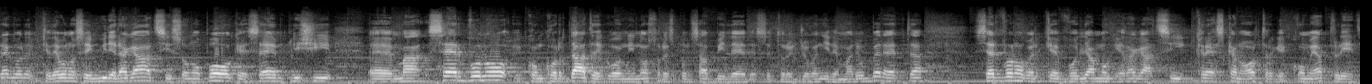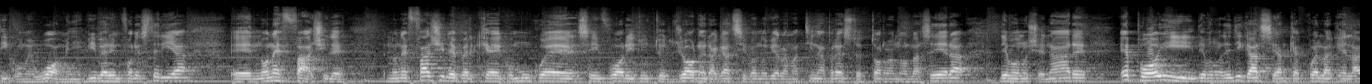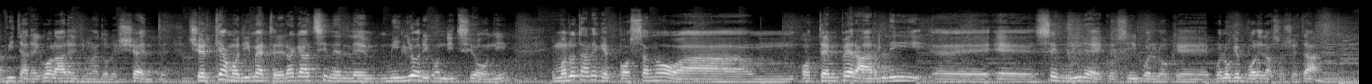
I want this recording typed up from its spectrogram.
regole che devono seguire i ragazzi sono poche, semplici, eh, ma servono, concordate con il nostro responsabile del settore giovanile Mario Beretta, servono perché vogliamo che i ragazzi crescano oltre che come atleti, come uomini. Vivere in foresteria eh, non è facile, non è facile perché comunque sei fuori tutto il giorno, i ragazzi vanno via la mattina presto e tornano la sera, devono cenare e poi devono dedicarsi anche a quella che è la vita regolare di un adolescente. Cerchiamo di mettere i ragazzi nelle migliori condizioni in modo tale che possano um, ottemperarli eh, e seguire così quello che, quello che vuole la società.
